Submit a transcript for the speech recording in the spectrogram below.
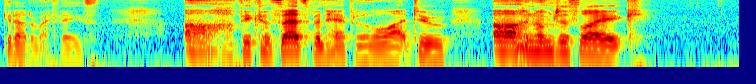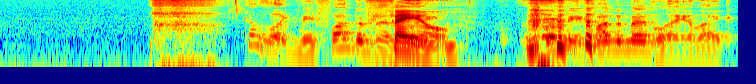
Get out of my face. Oh, because that's been happening a lot too. Oh, and I'm just like, Because like me, fundamentally, fam. for me, fundamentally, like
